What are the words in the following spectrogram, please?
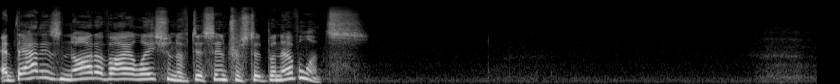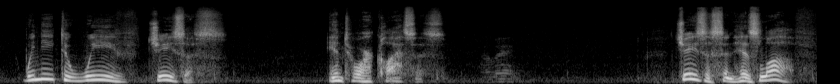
And that is not a violation of disinterested benevolence. We need to weave Jesus into our classes. Amen. Jesus and His love.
